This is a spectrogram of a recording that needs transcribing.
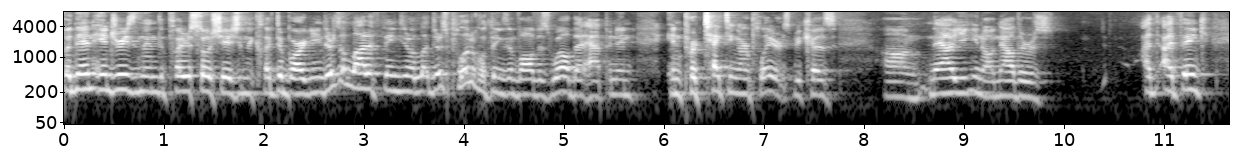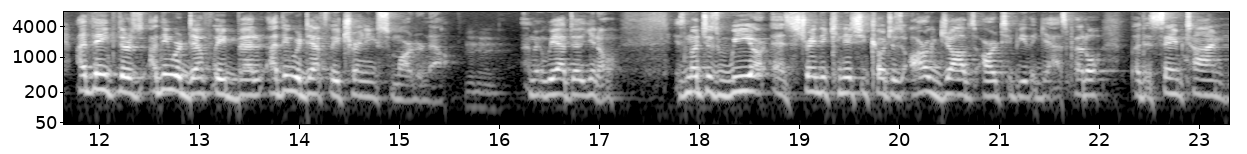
but then injuries and then the player association, the collective bargaining. There's a lot of things, you know, there's political things involved as well that happen in, in protecting our players because um, now you, you know, now there's, I, I think, I think there's, I think we're definitely better, I think we're definitely training smarter now. Mm-hmm. I mean, we have to, you know, as much as we are, as strength and conditioning coaches, our jobs are to be the gas pedal, but at the same time,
